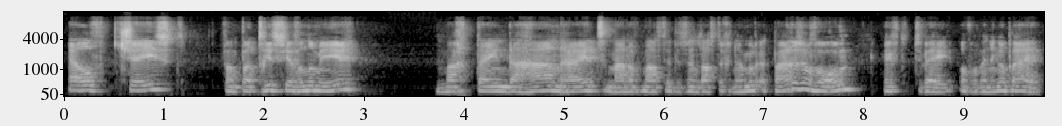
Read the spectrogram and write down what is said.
11 Chased van Patricia van der Meer. Martijn de Haan rijdt, maar nogmaals, dit is een lastig nummer. Het paard is in vorm, heeft twee overwinningen op rij.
